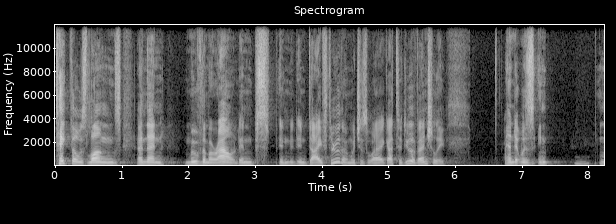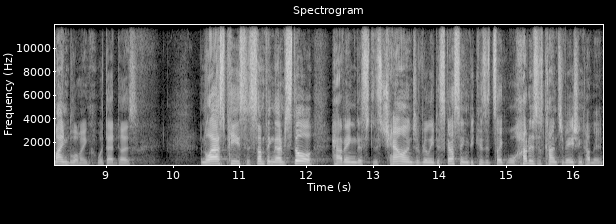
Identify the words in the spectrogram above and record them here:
take those lungs and then move them around and, and, and dive through them which is what i got to do eventually. And it was mind-blowing what that does and the last piece is something that I'm still having this, this challenge of really discussing because it's like, well, how does this conservation come in?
